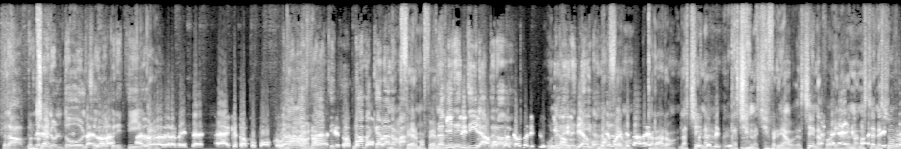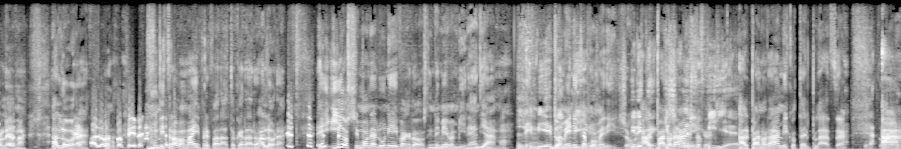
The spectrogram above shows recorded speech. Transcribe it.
Però perlomeno il dolce, Beh, allora, l'aperitivo. allora veramente è anche troppo poco. No, no. è anche troppo No, ma poco. Carrara, No, ma fermo, fermo. una merendina però. qualcosa di più. Una merendina. No, fermo, dare Carraro, la cena, la cena ci fermiamo per cena, poi Eh, no, non c'è nessun problema. Allora, Allora va bene. non mi trovo mai impreparato, Carraro. Allora, eh, io, Simone Aluni e Ivan Grosni, le mie bambine, andiamo Le mie domenica bambine. pomeriggio detto- al che sono le Panoramic, sue figlie, eh. al Panoramic Hotel Plaza a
